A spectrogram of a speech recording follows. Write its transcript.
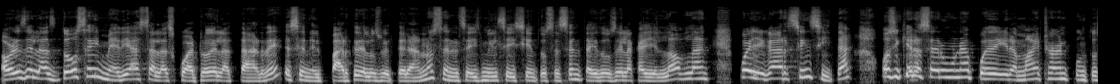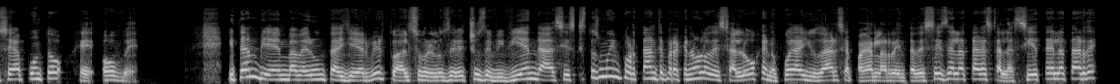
Ahora es de las 12 y media hasta las 4 de la tarde. Es en el Parque de los Veteranos, en el 6662 de la calle Loveland. Puede llegar sin cita o si quiere hacer una puede ir a myturn.ca.gov. Y también va a haber un taller virtual sobre los derechos de vivienda. Así es que esto es muy importante para que no lo desalojen o pueda ayudarse a pagar la renta de 6 de la tarde hasta las 7 de la tarde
